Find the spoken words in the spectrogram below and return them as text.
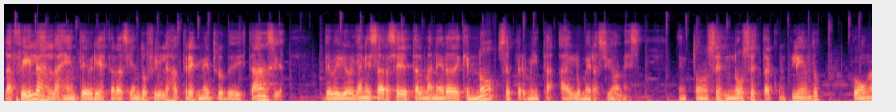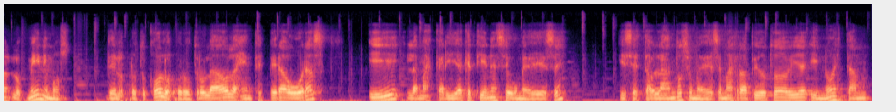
Las filas, la gente debería estar haciendo filas a tres metros de distancia. Debería organizarse de tal manera de que no se permita aglomeraciones. Entonces no se está cumpliendo con los mínimos de los protocolos. Por otro lado, la gente espera horas y la mascarilla que tiene se humedece y se está hablando, se humedece más rápido todavía y no están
